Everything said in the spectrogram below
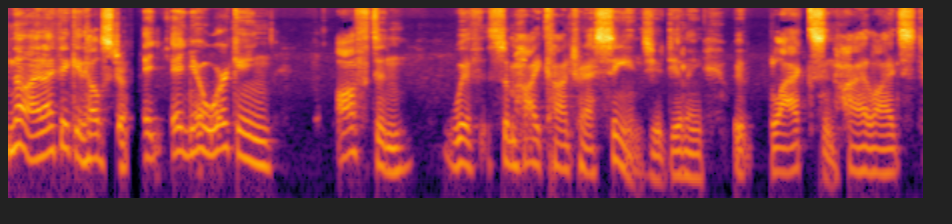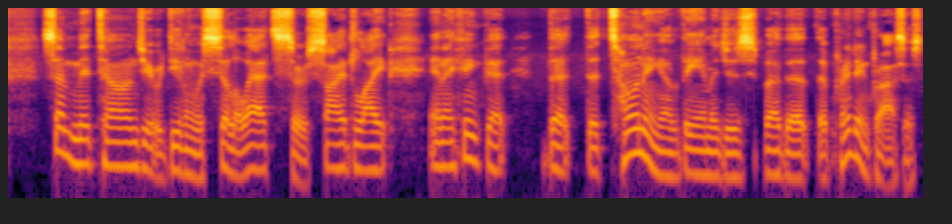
No, and I think it helps and, and, you're working often with some high contrast scenes. You're dealing with blacks and highlights, some midtones, you're dealing with silhouettes or side light. And I think that the the toning of the images by the the printing process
